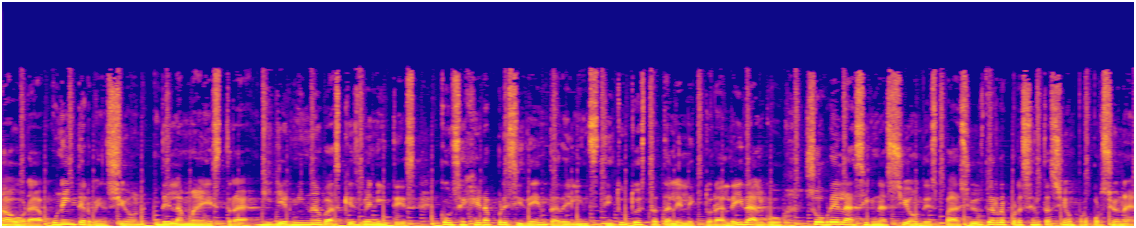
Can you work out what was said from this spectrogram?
ahora una intervención de la maestra Guillermina Vázquez Benítez, consejera presidenta del Instituto Estatal Electoral de Hidalgo, sobre la asignación de espacios de representación proporcional.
